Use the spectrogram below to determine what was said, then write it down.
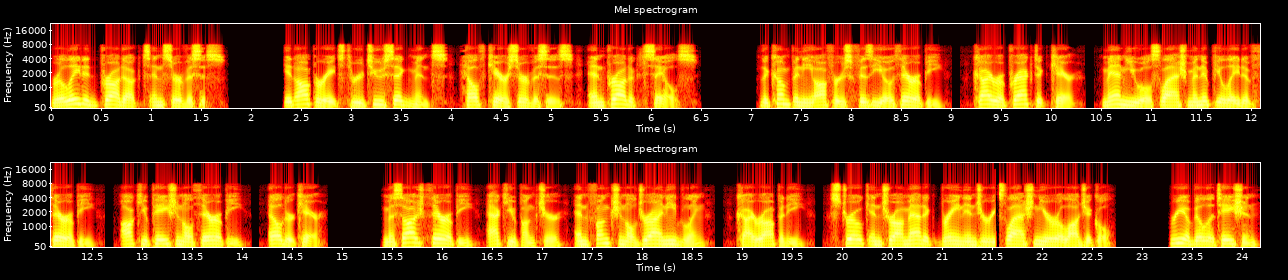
related products and services. It operates through two segments, healthcare services and product sales. The company offers physiotherapy, chiropractic care, manual slash manipulative therapy, occupational therapy, elder care, massage therapy, acupuncture, and functional dry needling, chiropody, stroke and traumatic brain injury slash neurological rehabilitation,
